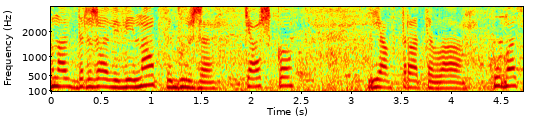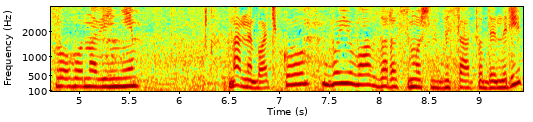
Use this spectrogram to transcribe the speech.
У нас в державі війна, це дуже тяжко. Я втратила кума свого на війні. У мене батько воював, зараз йому 61 рік,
